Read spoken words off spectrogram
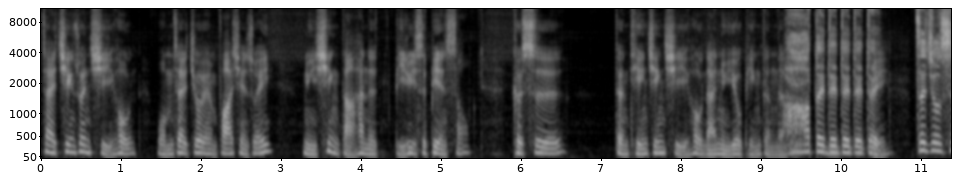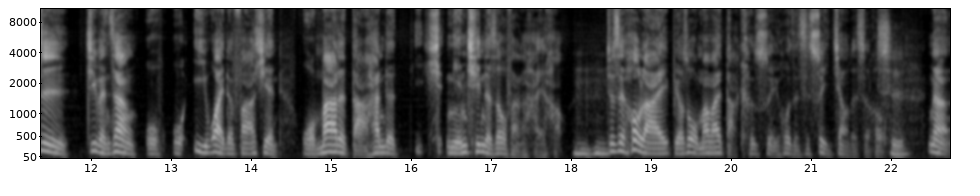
在青春期以后，我们在就会发现说，哎，女性打鼾的比例是变少，可是等停经期以后，男女又平等了。啊，对对对对对，这就是基本上我我意外的发现，我妈的打鼾的年轻的时候反而还好，嗯哼，就是后来比如说我妈妈在打瞌睡或者是睡觉的时候，是。那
